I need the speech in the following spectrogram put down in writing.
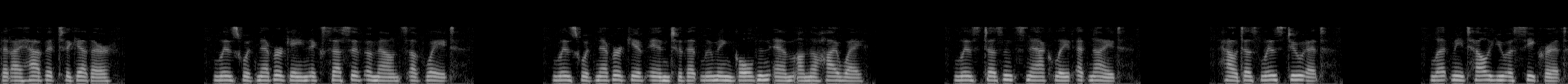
that I have it together. Liz would never gain excessive amounts of weight. Liz would never give in to that looming golden M on the highway. Liz doesn't snack late at night. How does Liz do it? Let me tell you a secret.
